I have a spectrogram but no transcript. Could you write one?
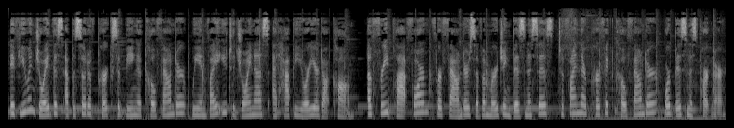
If you enjoyed this episode of Perks of Being a Co-Founder, we invite you to join us at happyyouryear.com, a free platform for founders of emerging businesses to find their perfect co-founder or business partner.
